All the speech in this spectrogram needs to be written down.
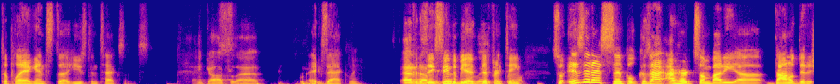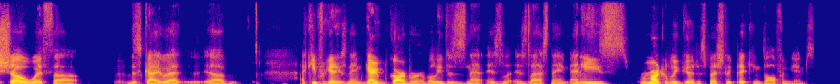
to play against the Houston Texans. Thank God for that. Exactly. Because they seem to be a different team. So is it as simple? Because I, I heard somebody, uh, Donald did a show with uh, this guy who had, uh, I keep forgetting his name, Gary Garber, I believe is his, his last name. And he's remarkably good, especially picking Dolphin games.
